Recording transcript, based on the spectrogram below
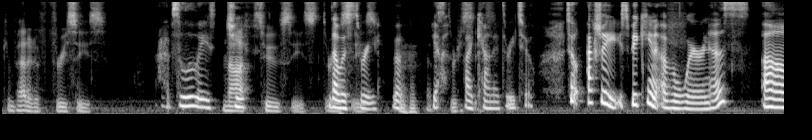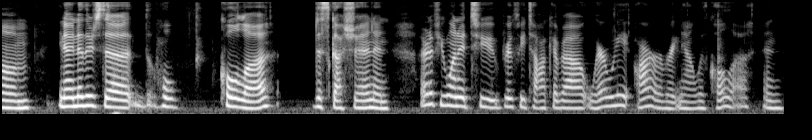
competitive. Three C's, Absolutely, not Chief. two C's. Three that was Cs. three. But Mhm. Yeah, three I counted three too. So actually, speaking of awareness, um, you know, I know there's the, the whole cola discussion, and I don't know if you wanted to briefly talk about where we are right now with cola and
